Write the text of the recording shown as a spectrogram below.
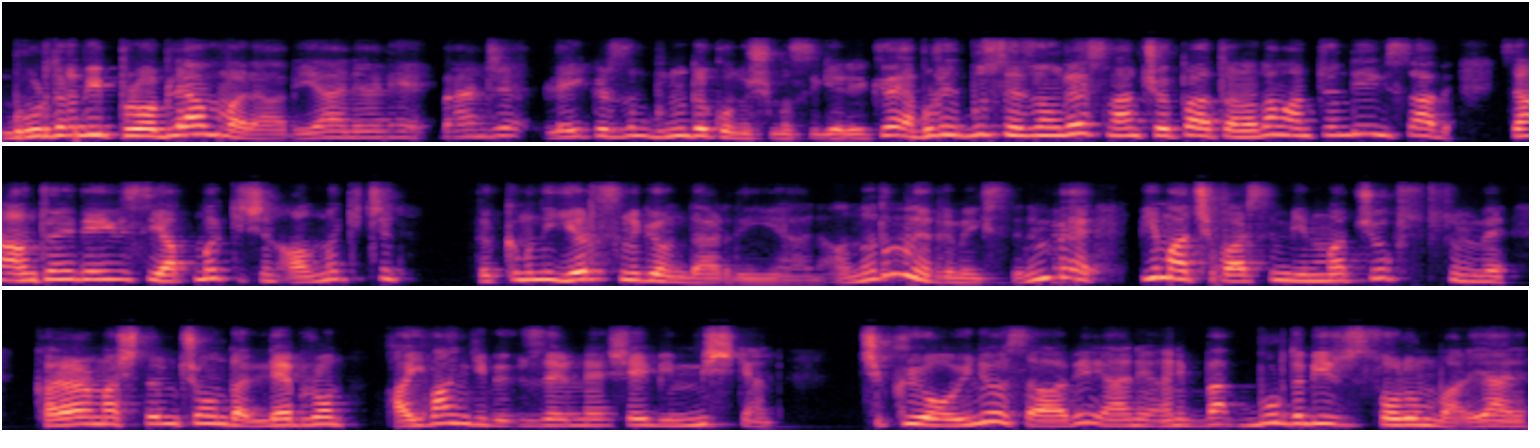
burada bir problem var abi. Yani hani bence Lakers'ın bunu da konuşması gerekiyor. Yani bu, bu sezon resmen çöpe atan adam Anthony Davis abi. Sen Anthony Davis'i yapmak için, almak için takımının yarısını gönderdin yani. Anladın mı ne demek istedim? Ve bir maç varsın, bir maç yoksun ve karar maçlarının çoğunda LeBron hayvan gibi üzerine şey binmişken çıkıyor oynuyorsa abi yani hani ben, burada bir sorun var. Yani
